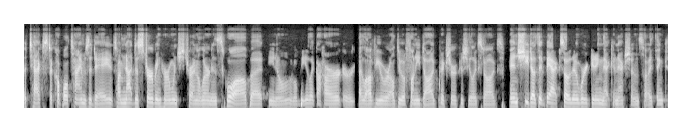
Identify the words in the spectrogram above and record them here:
a text a couple times a day. So I'm not disturbing her when she's trying to learn in school, but you know, it'll be like a heart or I love you or I'll do a funny dog picture because she likes dogs and she does it back. So then we're getting that connection. So I think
